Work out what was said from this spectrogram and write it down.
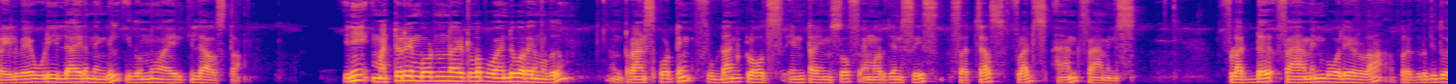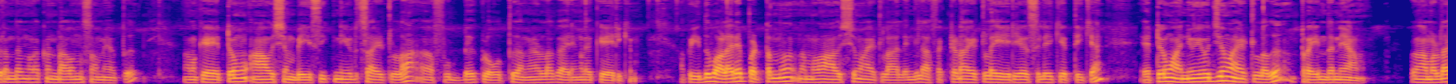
റെയിൽവേ കൂടി ഇല്ലായിരുന്നെങ്കിൽ ഇതൊന്നും ആയിരിക്കില്ല അവസ്ഥ. ഇനി മറ്റൊരു ഇമ്പോർട്ടന്റ് ആയിട്ടുള്ള പോയിന്റ് പറയുന്നത് transporting food and clothes in times of emergencies such as floods and famines flood famine പോലെയുള്ള പ്രകൃതി ദുരന്തങ്ങളൊക്കെ ഉണ്ടാകുന്ന സമയത്ത് നമുക്ക് ഏറ്റവും ആവശ്യം ബേസിക് നീഡ്സ് ആയിട്ടുള്ള ഫുഡ് ക്ലോത്ത് അങ്ങനെയുള്ള കാര്യങ്ങളൊക്കെ ആയിരിക്കും. അപ്പോൾ ഇത് വളരെ പെട്ടെന്ന് നമ്മൾ ആവശ്യമായിട്ടുള്ള അല്ലെങ്കിൽ അഫക്റ്റഡ് ആയിട്ടുള്ള ഏരിയസിലേക്ക് എത്തിക്കാൻ ഏറ്റവും അനുയോജ്യമായിട്ടുള്ളത് ട്രെയിൻ തന്നെയാണ്. അപ്പോൾ നമ്മളുടെ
